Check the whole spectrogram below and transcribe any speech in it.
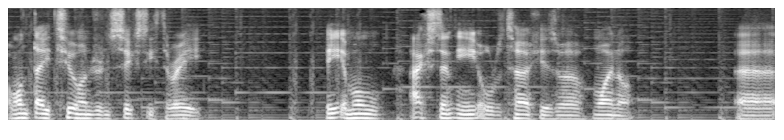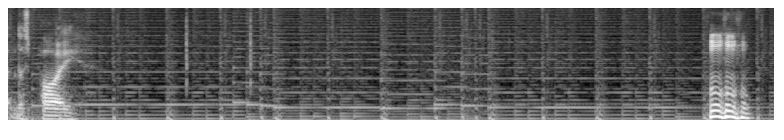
I'm on day 263. Eat them all. Accidentally eat all the turkey as well. Why not? Uh, let's pie.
